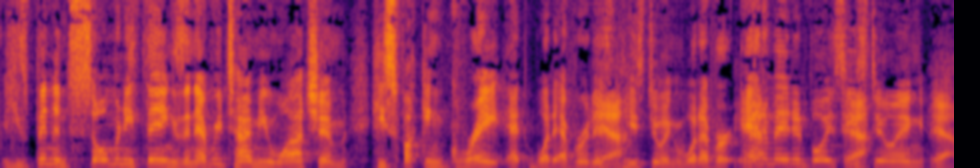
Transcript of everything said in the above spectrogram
he's been in so many things and every time you watch him he's fucking great at whatever it is Yeah. that he's doing whatever Yeah. animated voice Yeah. he's doing Yeah.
